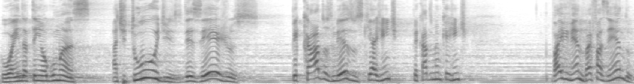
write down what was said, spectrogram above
Ou ainda tem algumas atitudes, desejos, pecados mesmos que a gente, pecados mesmo que a gente vai vivendo, vai fazendo,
